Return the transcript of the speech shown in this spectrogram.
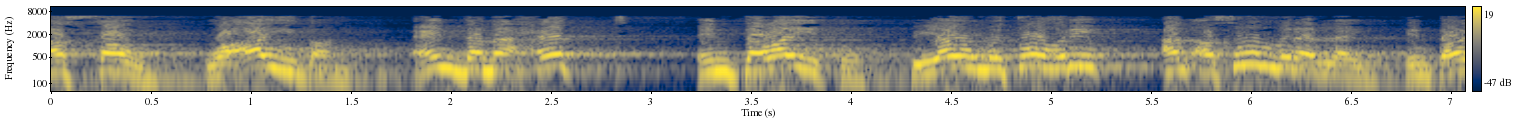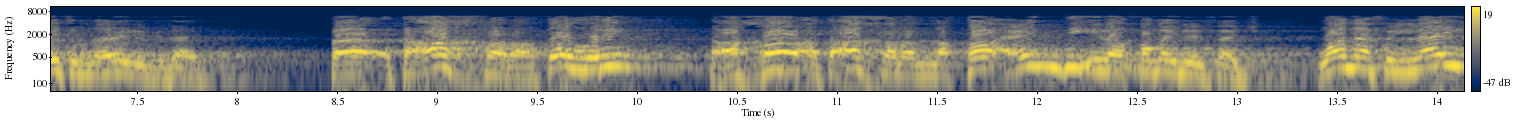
الصوم وأيضا عندما حبت انتويت في يوم طهري أن أصوم من الليل انتويت من الليل بذلك. فتأخر طهري تأخر, تأخر النقاء عندي إلى قبيل الفجر. وأنا في الليل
